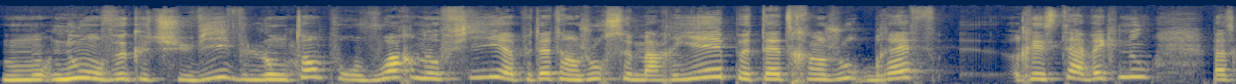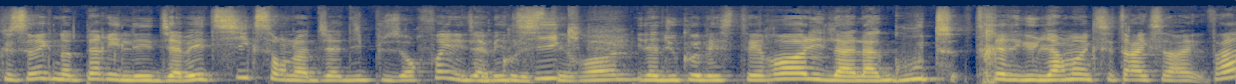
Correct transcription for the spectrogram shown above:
nous, on veut que tu vives longtemps pour voir nos filles, peut-être un jour se marier, peut-être un jour, bref, rester avec nous. Parce que c'est vrai que notre père, il est diabétique, ça on l'a déjà dit plusieurs fois, il est Il diabétique, il a du cholestérol, il a la goutte très régulièrement, etc., etc., etc.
